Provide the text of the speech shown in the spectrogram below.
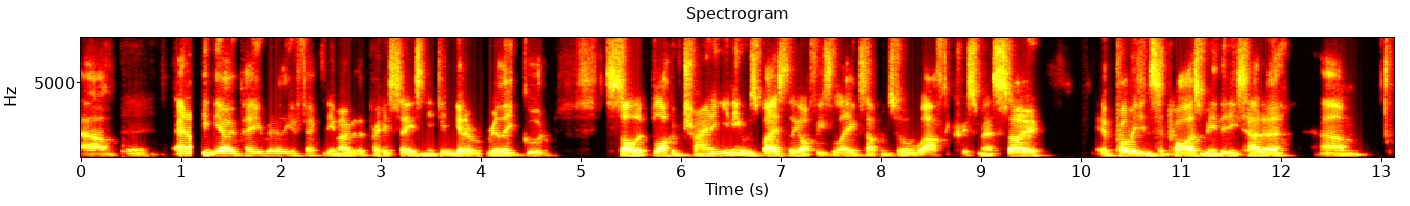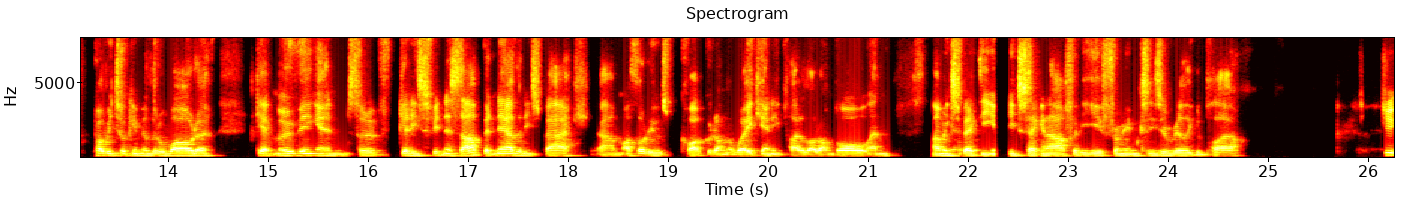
Um, Mm. And I think the OP really affected him over the preseason. He didn't get a really good, solid block of training in. He was basically off his legs up until after Christmas. So it probably didn't surprise me that he's had a, um, probably took him a little while to get moving and sort of get his fitness up. But now that he's back, um, I thought he was quite good on the weekend. He played a lot on ball, and I'm expecting a big second half of the year from him because he's a really good player. Do you,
